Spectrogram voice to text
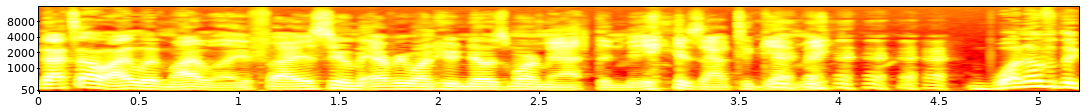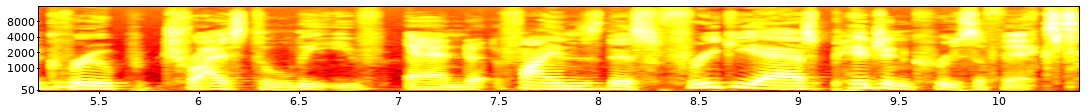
That's how I live my life. I assume everyone who knows more math than me is out to get me. One of the group tries to leave and finds this freaky ass pigeon crucifix.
